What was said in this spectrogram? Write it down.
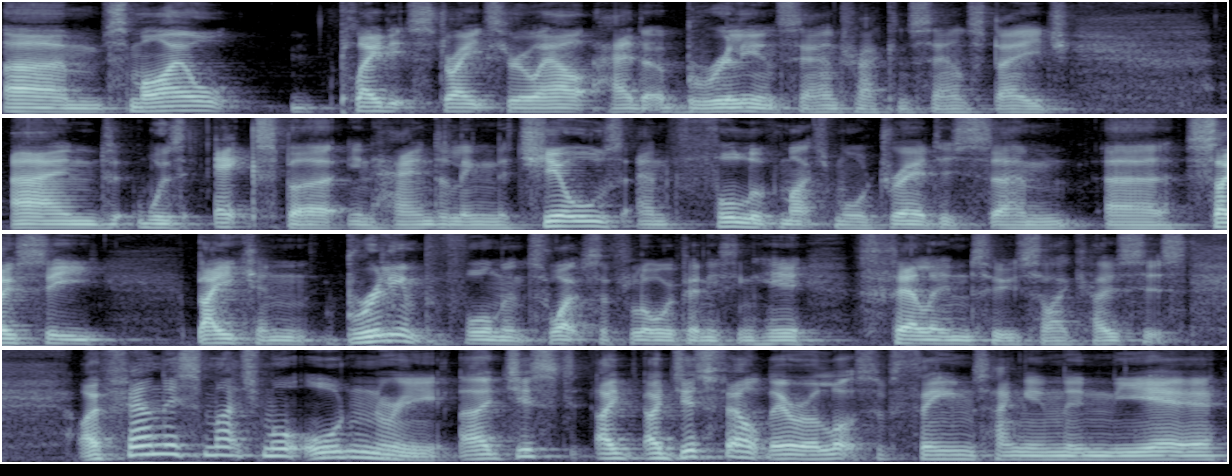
Um, Smile played it straight throughout, had a brilliant soundtrack and soundstage, and was expert in handling the chills and full of much more dread. As um, uh, Sosie Bacon, brilliant performance, wipes the floor with anything here, fell into psychosis. I found this much more ordinary. I just, I, I just felt there were lots of themes hanging in the air,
